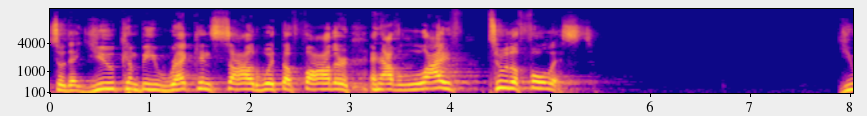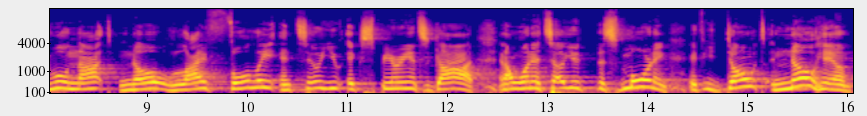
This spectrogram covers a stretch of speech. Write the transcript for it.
so that you can be reconciled with the Father and have life to the fullest. You will not know life fully until you experience God. And I want to tell you this morning if you don't know Him,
